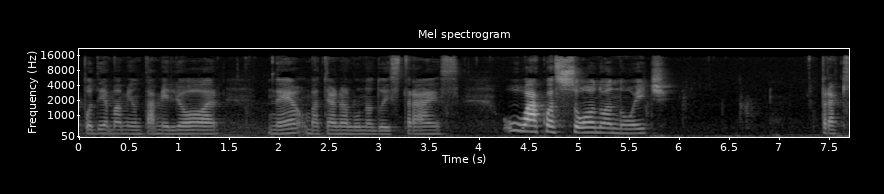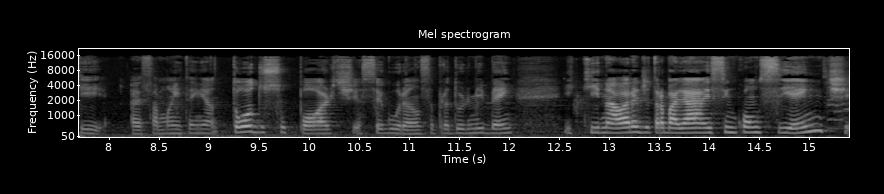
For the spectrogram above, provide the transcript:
poder amamentar melhor, né? O Materna Luna 2 traz. O aqua sono à noite, para que essa mãe tenha todo o suporte a segurança para dormir bem e que na hora de trabalhar esse inconsciente,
